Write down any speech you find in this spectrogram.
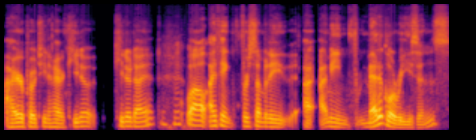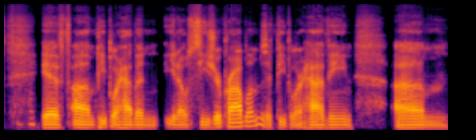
higher protein, higher keto keto diet? Mm-hmm. Well, I think for somebody, I, I mean, for medical reasons, mm-hmm. if um, people are having, you know, seizure problems, if people are having um,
